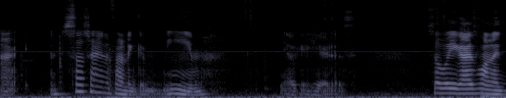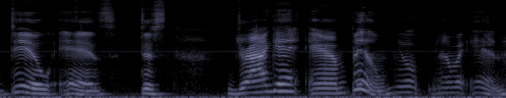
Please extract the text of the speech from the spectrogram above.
Alright, I'm still trying to find a good meme. Yeah, okay, here it is. So what you guys want to do is just drag it and boom, you'll have it in.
